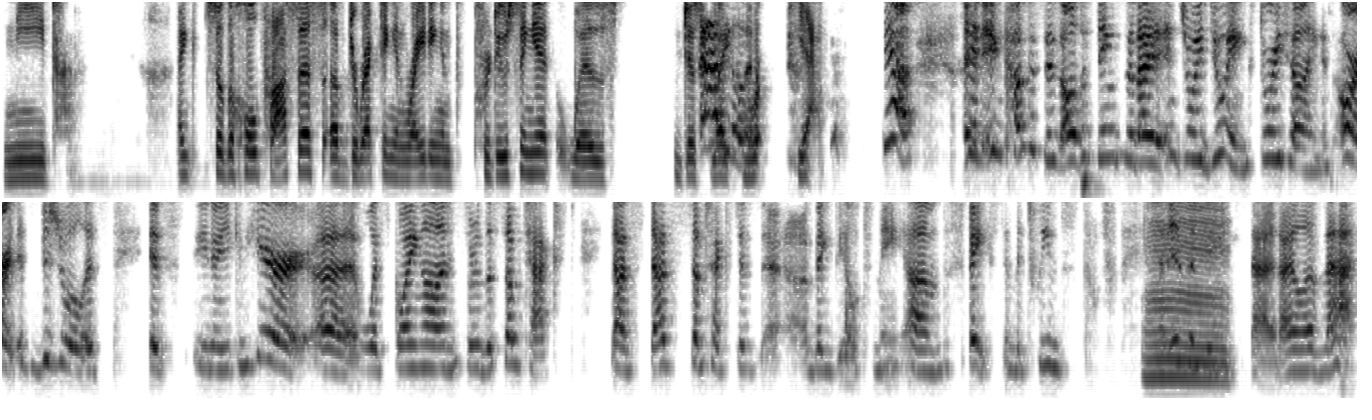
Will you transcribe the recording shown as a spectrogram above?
Neat. I, so the whole process of directing and writing and producing it was just like, Fabulous. r- yeah, Yeah. It encompasses all the things that I enjoy doing storytelling, it's art, it's visual, it's, it's, you know, you can hear uh, what's going on, sort of the subtext. That's that's subtext is a big deal to me. Um, the space in between stuff that isn't Mm, being said. I love that.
